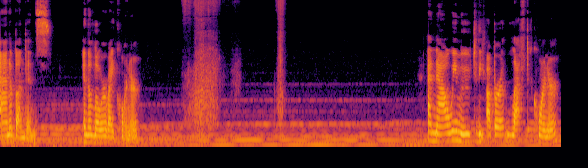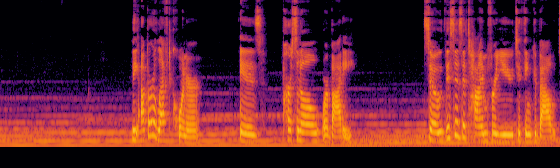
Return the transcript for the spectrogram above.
and abundance in the lower right corner. And now we move to the upper left corner. The upper left corner is personal or body. So, this is a time for you to think about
